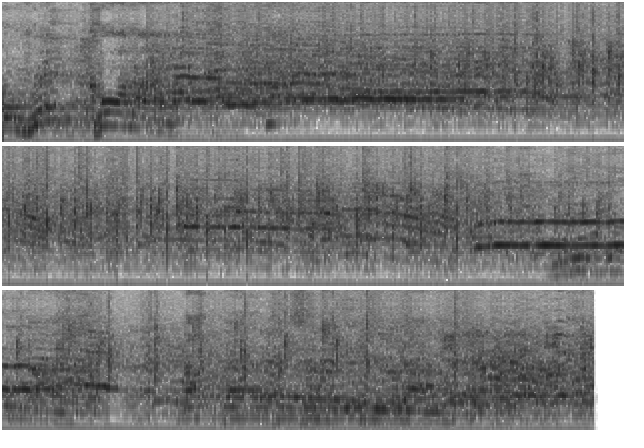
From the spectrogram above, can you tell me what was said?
the red corner.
